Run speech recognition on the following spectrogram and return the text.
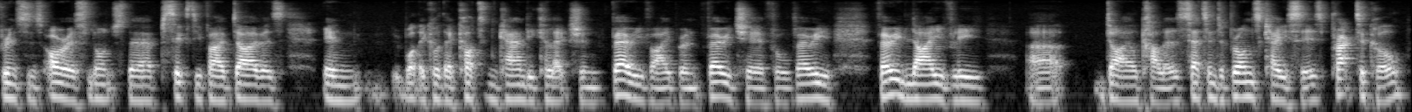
for instance, Oris launched their 65 divers in what they call their cotton candy collection. Very vibrant, very cheerful, very, very lively uh, dial colors set into bronze cases, practical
